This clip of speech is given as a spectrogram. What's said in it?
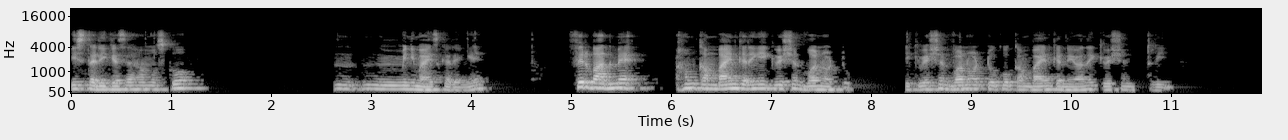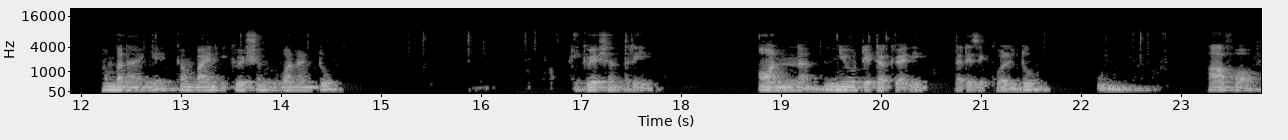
इस तरीके से हम उसको मिनिमाइज करेंगे। फिर बाद में हम कंबाइन करेंगे इक्वेशन वन और टू इक्वेशन वन और टू को कंबाइन करने वाले इक्वेशन थ्री हम बनाएँगे। Combine equation one and two equation three on new data query that is equal to half of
